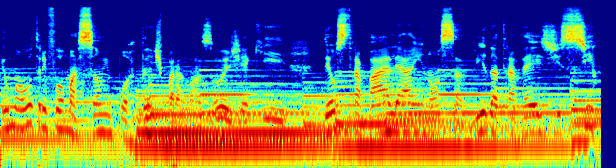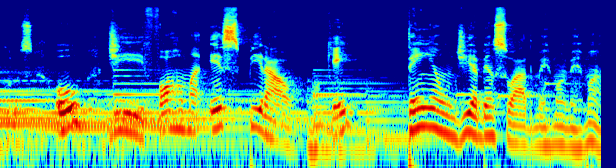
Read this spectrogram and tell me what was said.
E uma outra informação importante para nós hoje é que Deus trabalha em nossa vida através de ciclos ou de forma espiral, ok? Tenha um dia abençoado, meu irmão e minha irmã.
